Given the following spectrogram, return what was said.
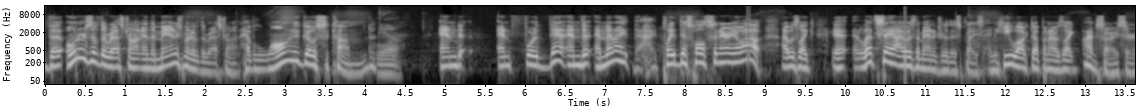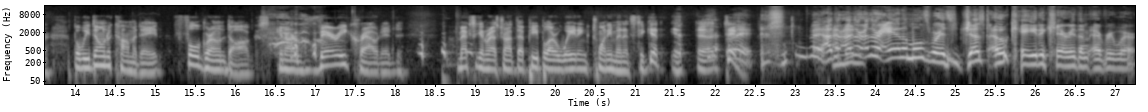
the owners of the restaurant and the management of the restaurant have long ago succumbed Yeah. and and for them and the, and then I I played this whole scenario out. I was like, uh, let's say I was the manager of this place, and he walked up and I was like, I'm sorry, sir, but we don't accommodate full grown dogs in our very crowded Mexican restaurant that people are waiting 20 minutes to get it uh, table. Wait, wait, are, there, And are then- there other animals where it's just okay to carry them everywhere?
